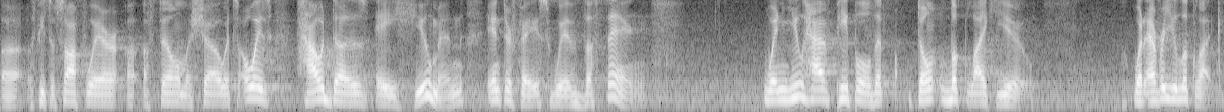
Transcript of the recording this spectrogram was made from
a, piece of software, a, film, a show. It's always how does a human interface with the thing? When you have people that don't look like you, whatever you look like,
